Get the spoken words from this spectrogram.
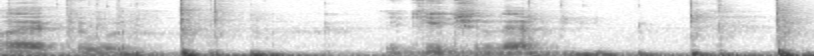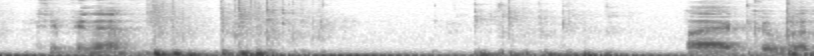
ayakkabı 2 içinde tipine ayakkabı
